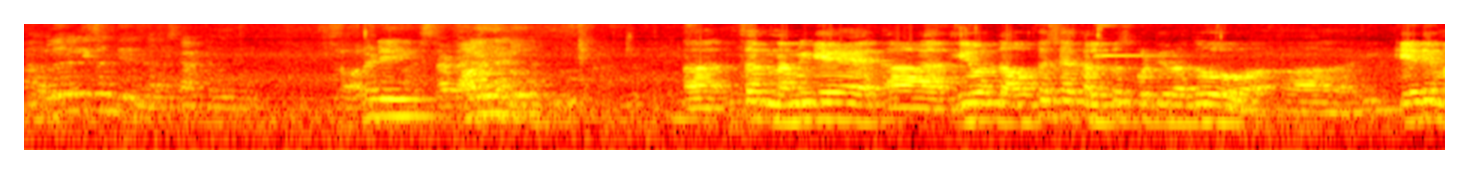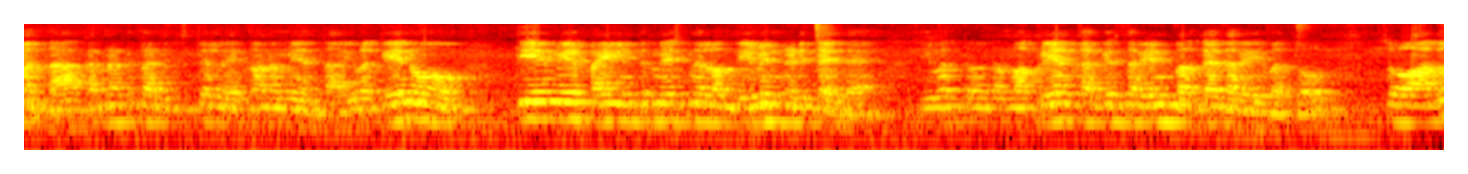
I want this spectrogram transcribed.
ಮಂಗಳೂರಲ್ಲಿ ಬಂದಿದ್ದೀರಾ ಸ್ಟಾರ್ಟ್ ಆಲ್ರೆಡಿ ಸರ್ ನಮಗೆ ಈ ಒಂದು ಅವಕಾಶ ಕಲ್ಪಿಸ್ಕೊಟ್ಟಿರೋದು ಕೆಡಿಎಂ ಅಂತ ಕರ್ನಾಟಕ ಡಿಜಿಟಲ್ ಎಕಾನಮಿ ಅಂತ. ಇವತ್ತೇನು T M A five international ಒಂದು ಇವೆಂಟ್ ನಡೀತಾ ಇದೆ. ಇವತ್ತು ನಮ್ಮ ಪ್ರಿಯಾಂಕ್ ಖರ್ಗೆ ಸರ್ ಏನ್ ಬರ್ತಾ ಇದ್ದಾರೆ ಇವತ್ತು? ಸೊ ಅದು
